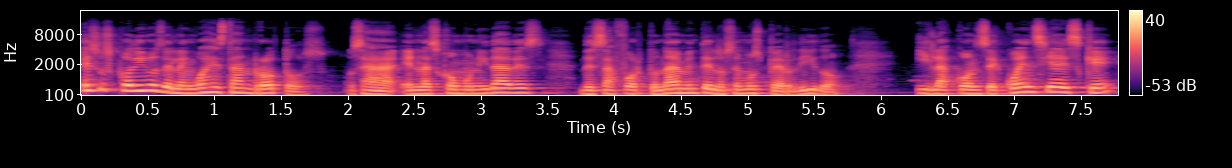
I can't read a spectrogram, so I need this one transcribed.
Esos códigos de lenguaje están rotos, o sea, en las comunidades desafortunadamente los hemos perdido y la consecuencia es que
